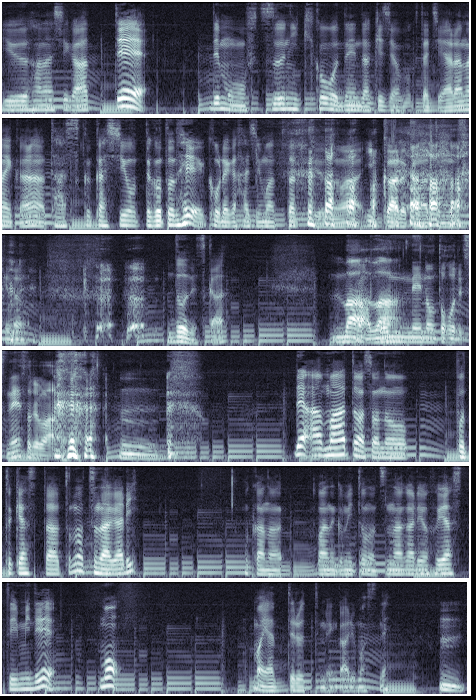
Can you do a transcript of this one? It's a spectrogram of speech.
いう話があってでも普通に聞こうねだけじゃ僕たちやらないからタスク化しようってことでこれが始まったっていうのは 一個あるかなと思うんですけど。どうですか？まあまあ、本音のとこですねそれは。うん。であ,、まあ、あとはそのポッドキャスターとのつながり他の番組とのつながりを増やすって意味でもまあやってるって面がありますね。うん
